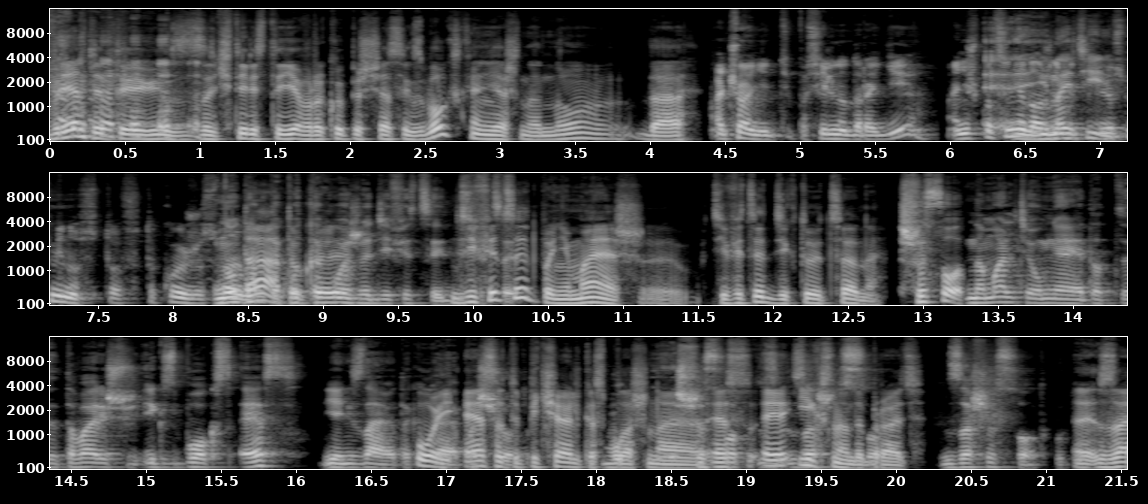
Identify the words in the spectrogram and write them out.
Вряд ли ты за 400 евро купишь сейчас Xbox, конечно, но да. А что, они типа сильно дорогие? Они же по Э, цене и должны найти. быть плюс-минус то- в такой же Ну да, только такой же дефицит. Дефицит, понимаешь, э, дефицит диктует цены. 600. На Мальте у меня этот э, товарищ Xbox S. Я не знаю, это Ой, какая по S это печалька сплошная. 600 S, э, за X надо 600. брать. За 600 купил. Э, За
